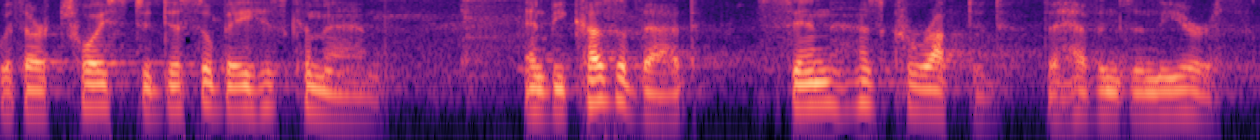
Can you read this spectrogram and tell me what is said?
with our choice to disobey His command, and because of that, sin has corrupted the heavens and the earth.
